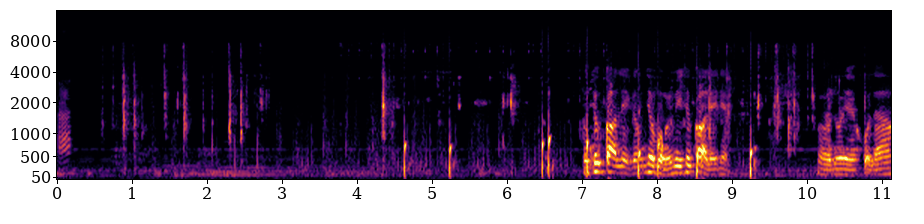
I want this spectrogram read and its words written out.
ฮะมันชุดเก่อนเหล็กแล้วมันจะผมไม่มีชุดเก่อนเลยเนี่ยโอ้ดูเนี่ยขวดแล้ว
